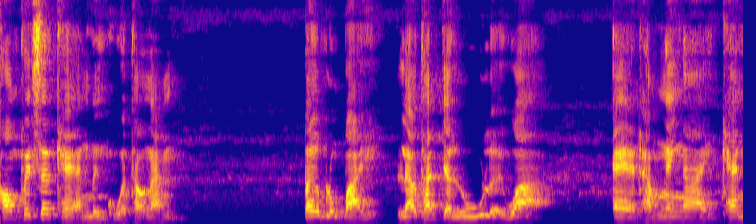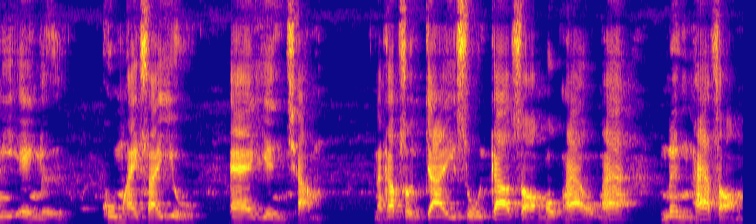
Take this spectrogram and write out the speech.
คอมเพรสเซอร์แคร์หนึ่งขวดเท่านั้น เติมลงไปแล้วท่านจะรู้เลยว่าแอร์ทำง่ายๆ แค่นี้เองหรือคุมไฮไซส์อยู่ แอร์เย็นฉ่ำนะครับสนใจ 0926565152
